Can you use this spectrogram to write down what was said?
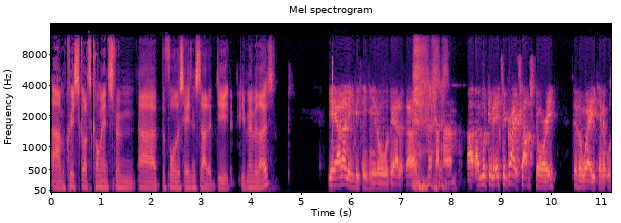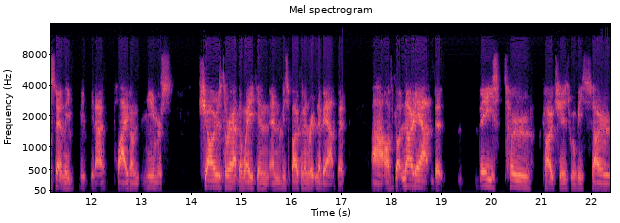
um, Chris Scott's comments from uh, before the season started? Do you, do you remember those? Yeah, I don't need to be thinking at all about it though. um, I, look at it; it's a great sub story to the week, and it will certainly be, you know, played on numerous shows throughout the week and, and be spoken and written about. But uh, I've got no doubt that these two coaches will be so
